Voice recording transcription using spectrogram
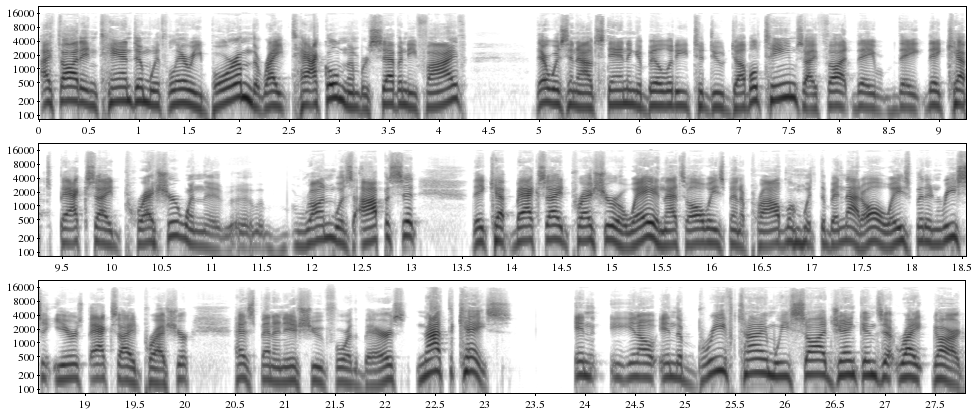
I thought, in tandem with Larry Borom, the right tackle, number 75, there was an outstanding ability to do double teams. I thought they they they kept backside pressure when the uh, run was opposite. They kept backside pressure away, and that's always been a problem with the but not always, but in recent years, backside pressure has been an issue for the Bears. Not the case. In you know, in the brief time we saw Jenkins at right guard,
